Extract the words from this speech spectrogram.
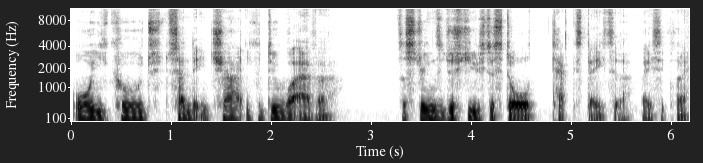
or you could send it in chat, you could do whatever. So strings are just used to store text data, basically.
